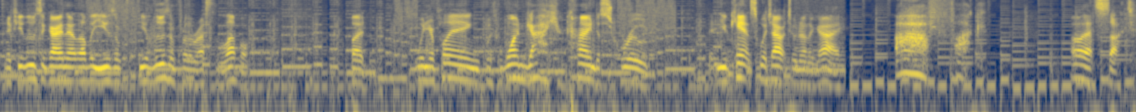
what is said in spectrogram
And if you lose a guy in that level, you, use them, you lose for the rest of the level. But when you're playing with one guy, you're kind of screwed. You can't switch out to another guy. Ah, oh, fuck. Oh, that sucked.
